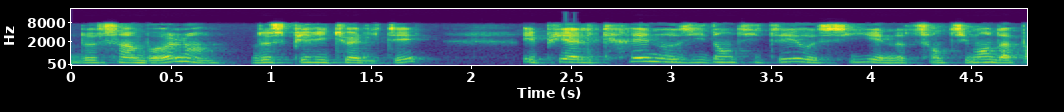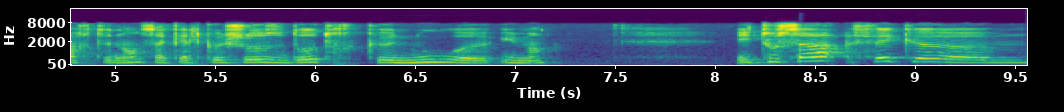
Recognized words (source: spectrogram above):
de symboles, de spiritualité. Et puis elle crée nos identités aussi et notre sentiment d'appartenance à quelque chose d'autre que nous, euh, humains. Et tout ça fait que euh,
